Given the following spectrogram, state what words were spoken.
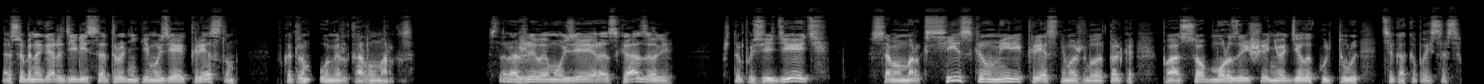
Особенно гордились сотрудники музея креслом, в котором умер Карл Маркс. Сторожилы музея рассказывали, что посидеть в самом марксистском мире кресле можно было только по особому разрешению отдела культуры ЦК КПСС.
